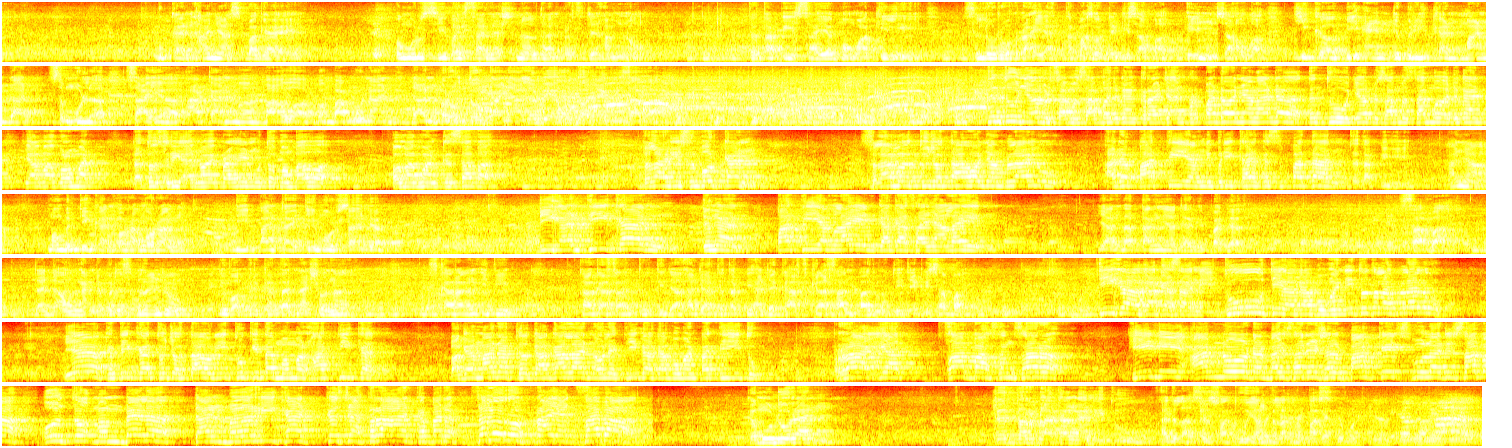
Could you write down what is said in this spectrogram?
bukan hanya sebagai pengurusi Barisan Nasional dan Presiden AMNO, tetapi saya mewakili seluruh rakyat termasuk negeri Sabah. InsyaAllah jika BN diberikan mandat semula, saya akan membawa pembangunan dan peruntukannya lebih untuk negeri Sabah. Tentunya bersama-sama dengan kerajaan perpaduan yang ada. Tentunya bersama-sama dengan Yang Amat Berhormat Datuk Seri Anwar Ibrahim untuk membawa pembangunan ke Sabah. Telah disebutkan selama tujuh tahun yang berlalu ada parti yang diberikan kesempatan tetapi hanya membentikan orang-orang di pantai timur saja. Digantikan dengan parti yang lain, gagasan yang lain yang datangnya daripada Sabah dan naungan daripada Semenanjung di bawah Perikatan Nasional. Sekarang ini gagasan itu tidak ada tetapi ada gagasan baru di negeri Sabah. Tiga gagasan itu, tiga gabungan itu telah berlalu. Ya, ketika tujuh tahun itu kita memerhatikan bagaimana kegagalan oleh tiga gabungan parti itu. Rakyat Sabah sengsara. Kini UMNO dan Barisan Nasional bangkit semula di Sabah untuk membela dan berikan kesejahteraan kepada seluruh rakyat Sabah. Kemunduran keterbelakangan itu adalah sesuatu yang telah lepas.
